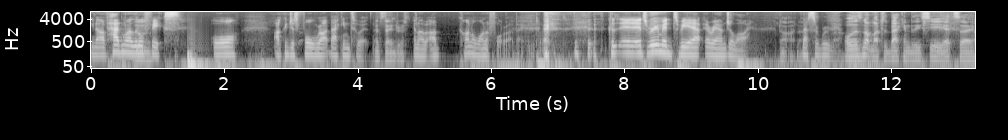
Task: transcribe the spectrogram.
You know, I've had my little mm. fix. Or I could just fall right back into it. That's dangerous. And I, I kind of want to fall right back into it. Because it, it's rumored to be out around July. No. That's the rumor. Well, there's not much at the back end of this year yet, so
